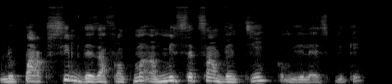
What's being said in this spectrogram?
le paroxysme des affrontements en 1721, comme je l'ai expliqué,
